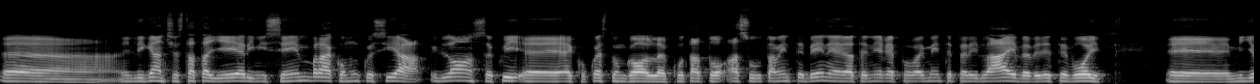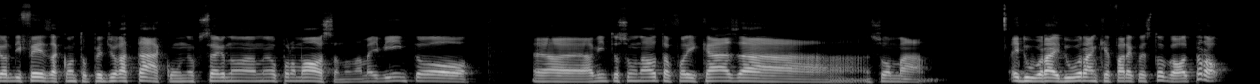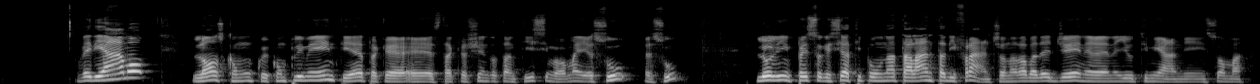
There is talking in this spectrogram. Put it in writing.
eh, il Ligan c'è stata ieri, mi sembra. Comunque sia il Lons qui, eh, ecco, questo è un gol quotato assolutamente bene da tenere probabilmente per il live. Vedete voi, eh, miglior difesa contro peggior attacco. Un Auxerre neopromossa, non ha mai vinto. Eh, ha vinto su una volta fuori casa. Insomma, è dura, è dura anche fare questo gol, però vediamo. Lons comunque complimenti eh, perché eh, sta crescendo tantissimo, ormai è su, è su. L'Olin penso che sia tipo un Atalanta di Francia, una roba del genere negli ultimi anni, insomma.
